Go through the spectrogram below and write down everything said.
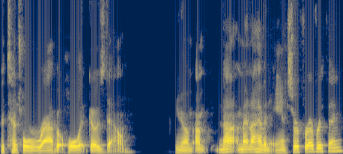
potential rabbit hole it goes down. You know, I'm, I'm not, I might not have an answer for everything,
